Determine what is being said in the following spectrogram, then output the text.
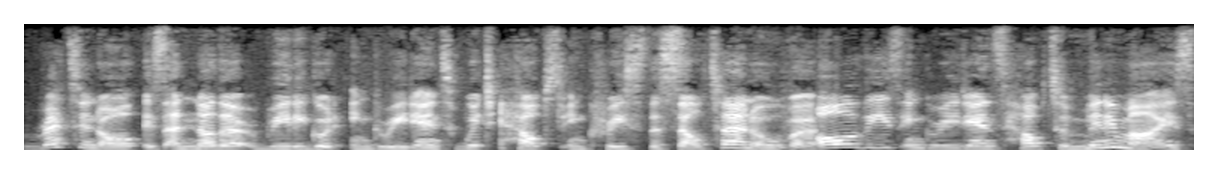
retinol is another really good ingredient which helps to increase the cell turnover. All these ingredients help to minimize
